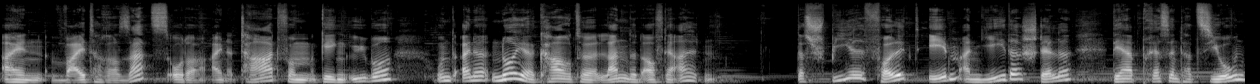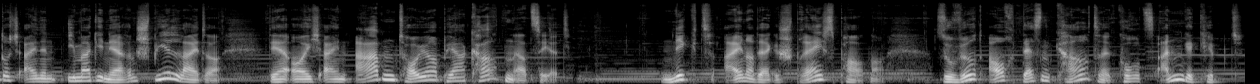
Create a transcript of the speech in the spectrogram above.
Ein weiterer Satz oder eine Tat vom Gegenüber und eine neue Karte landet auf der alten. Das Spiel folgt eben an jeder Stelle der Präsentation durch einen imaginären Spielleiter, der euch ein Abenteuer per Karten erzählt. Nickt einer der Gesprächspartner, so wird auch dessen Karte kurz angekippt.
